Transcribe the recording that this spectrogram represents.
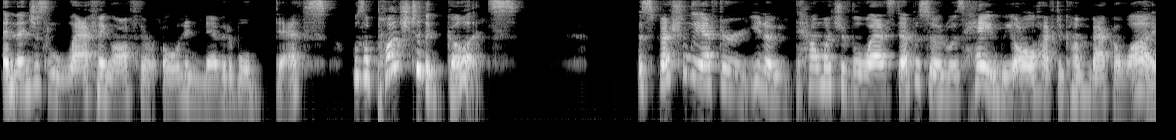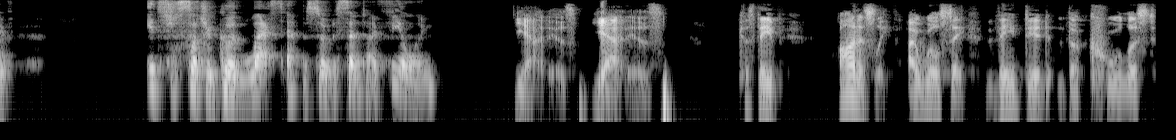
and then just laughing off their own inevitable deaths was a punch to the guts. Especially after, you know, how much of the last episode was, hey, we all have to come back alive. It's just such a good last episode of Sentai feeling. Yeah, it is. Yeah, it is. Because they've. Honestly, I will say, they did the coolest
